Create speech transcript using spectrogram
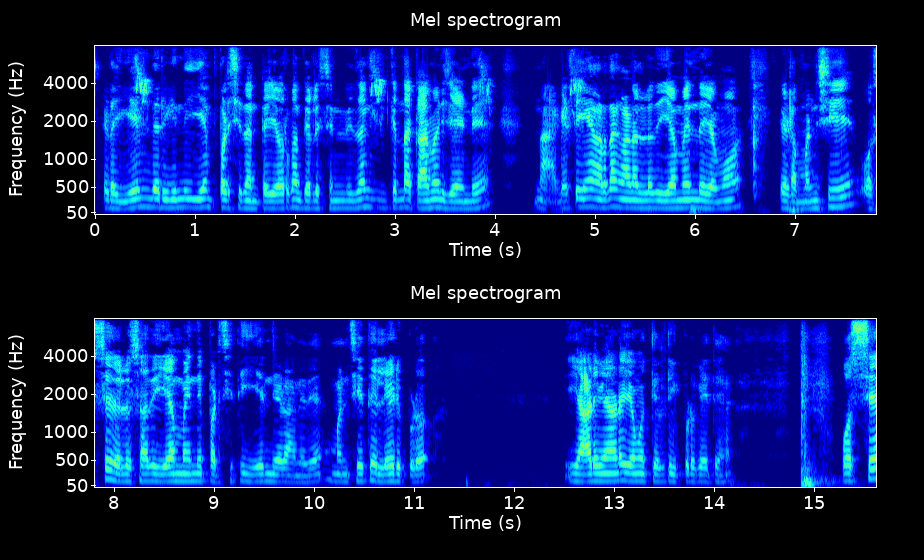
ఇక్కడ ఏం జరిగింది? ఏం పరిస్థితి అంటే ఎవరికైనా తెలిసింది? నిజంగా కింద కామెంట్ చేయండి. నాకైతే ఏం అర్థం కావడం లేదు. ఏమైందో ఏమో. ఇక్కడ మనిషి వస్తే తెలుస్తుంది ఏమైంది పరిస్థితి ఏంది అనేది. మనిషి అయితే లేడు ఇప్పుడు. ఈ ఆడినాడో ఏమో తెలుదు ఇప్పటికైతే. వస్తే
